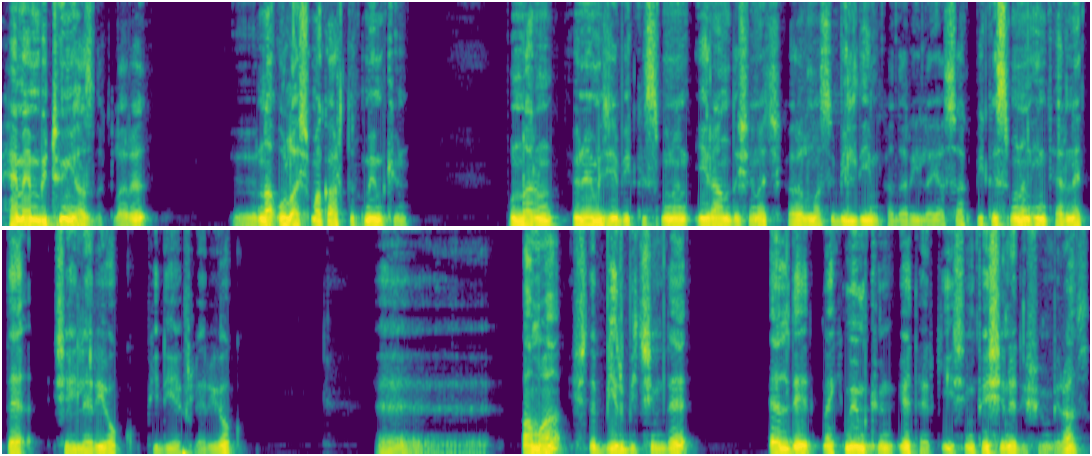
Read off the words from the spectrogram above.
hemen bütün yazdıklarına ulaşmak artık mümkün. Bunların önemlice bir kısmının İran dışına çıkarılması bildiğim kadarıyla yasak. Bir kısmının internette şeyleri yok, pdf'leri yok. Ee, ama işte bir biçimde elde etmek mümkün. Yeter ki işin peşine düşün biraz.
